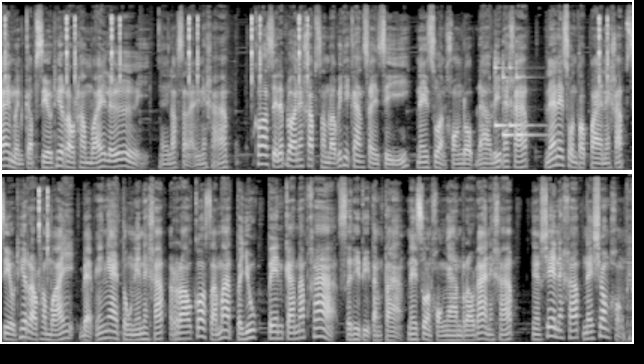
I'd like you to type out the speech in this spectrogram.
ได้เหมือนกับเซลล์ที่เราทำไว้เลย ในลักษณะนี้นะครับก็เสร็จเรียบร้อยนะครับสำหรับวิธีการใส่สีในส่วนของดอกดาวลิสนะครับ และในส่วนต่อไปนะครับเซลล์ที่เราทำไว้แบบง่ายๆ ตรงนี้นะครับ เราก็สามารถประยุกต์เป็นการนับค่าสถิติต่างๆ ในส่วนของงานเราได้นะครับ อย่างเช่นนะครับในช่องของเพ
